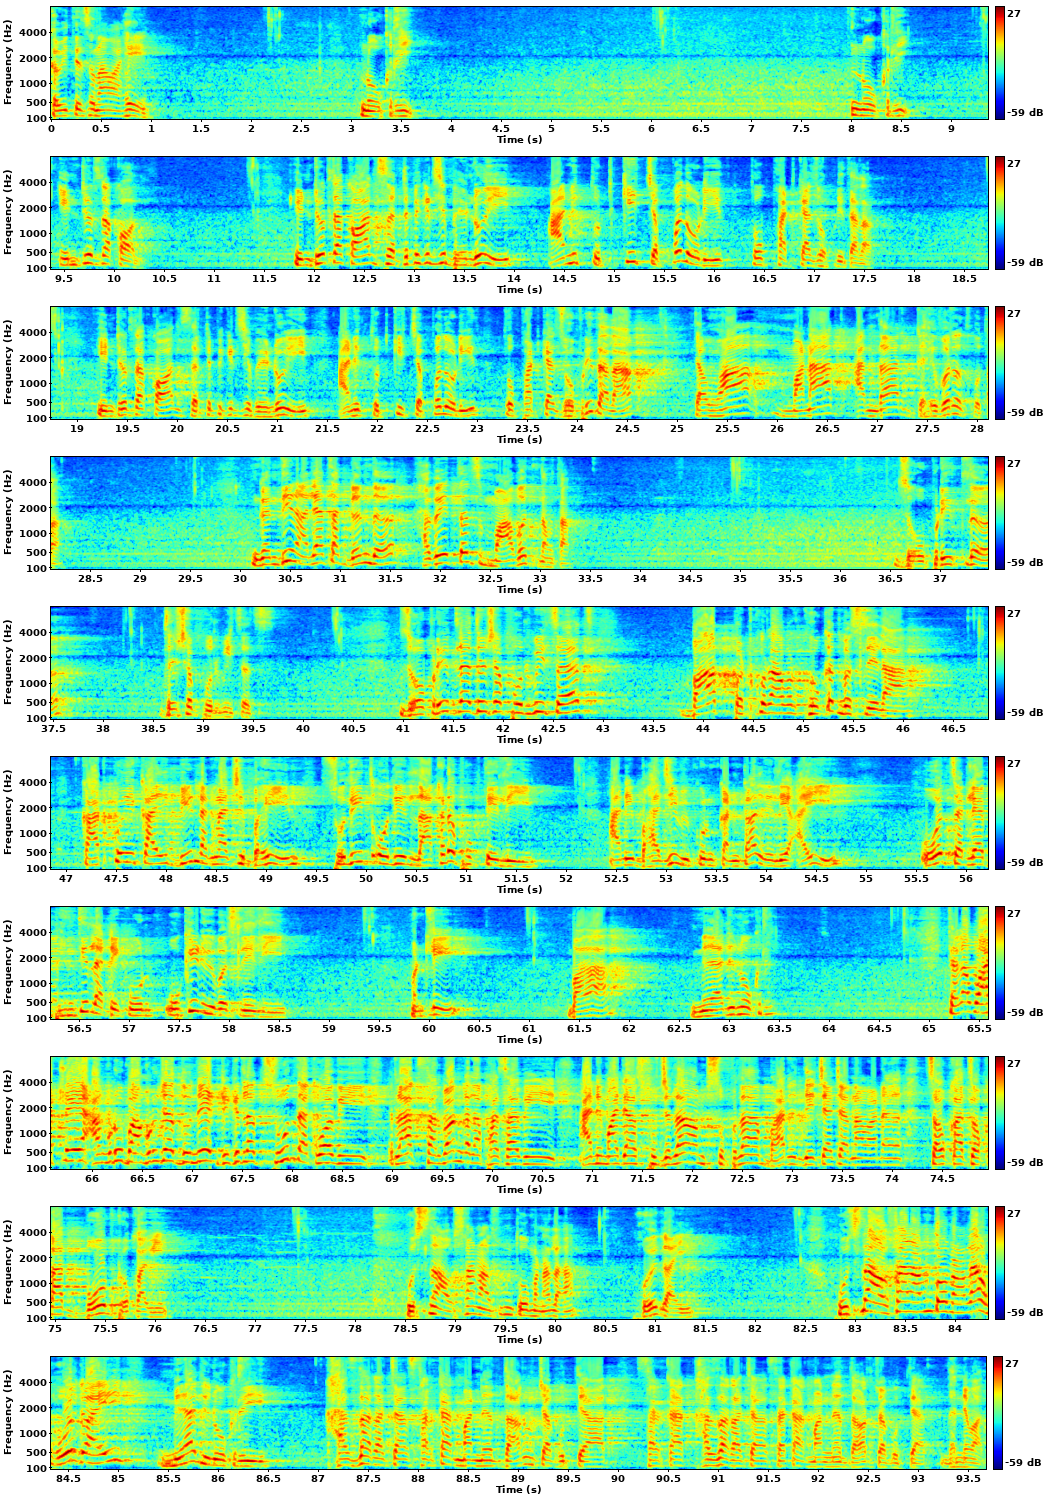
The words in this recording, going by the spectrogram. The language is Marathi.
कवितेचं नाव आहे नोकरी. नोकरी. इंटरव्ह्यूचा कॉल. इंटरव्ह्यूचा कॉल सर्टिफिकेटची भेंडोळी आणि तुटकी चप्पल ओढीत तो फाटक्या झोपडीत आला. इंटरव्ह्यूचा कॉल सर्टिफिकेटची भेंडोळी आणि तुटकी चप्पल ओढीत तो फाटक्या झोपडीत आला तेव्हा मनात अंधार गहिवरत होता. गंदी नाल्याचा गंध हवेतच मावत नव्हता. झोपडीतलं दृश्य पूर्वीचंच झोपडीतलं दृश्य पूर्वीचंच बाप पटकुरावर खोकत बसलेला. काटकुई काळी बिन लग्नाची बहीण सुलीत ओली लाकडं फुकतेली आणि भाजी विकून कंटाळलेली आई ओल चढल्या भिंतीला टेकून उकिडवी बसलेली. म्हटली बाळा मिळाली नोकरी. त्याला वाटले आंगडू बांगडूच्या दुने डिग्रीला चून दाखवावी राग सर्वांगाला फासावी आणि माझ्या सुजलाम सुफलाम भारत देशाच्या नावानं चौका चौकात बोंब ठोकावी. उसनं अवसान असून तो म्हणाला होय गाई. उसनं अवसान आणून तो म्हणाला होय गाई मिळाली नोकरी. खासदाराच्या सरकार मान्य दारूच्या गुत्त्यात सरकार खासदाराच्या सरकार मान्य दारूच्या गुत्त्यात. धन्यवाद.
